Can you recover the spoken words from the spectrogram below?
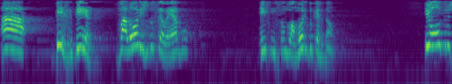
a perder valores do seu ego em função do amor e do perdão. E outros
